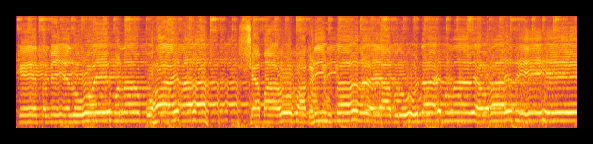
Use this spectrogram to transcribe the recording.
કે તમે રોય મને પોહાય શ્યામાળો પાઘડી ઉતાર આબરો જાય મને રેવરાય ને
